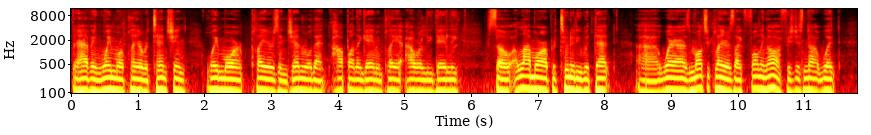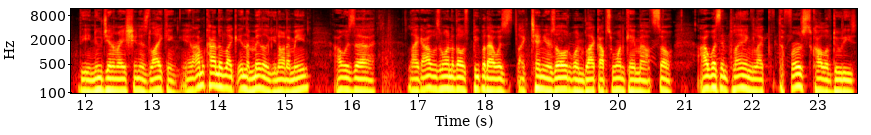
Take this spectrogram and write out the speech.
They're having way more player retention, way more players in general that hop on the game and play it hourly, daily. So a lot more opportunity with that. Uh, whereas multiplayer is like falling off. It's just not what the new generation is liking. And I'm kind of like in the middle, you know what I mean? I was uh, like I was one of those people that was like 10 years old when Black Ops 1 came out. So I wasn't playing like the first Call of Duties,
